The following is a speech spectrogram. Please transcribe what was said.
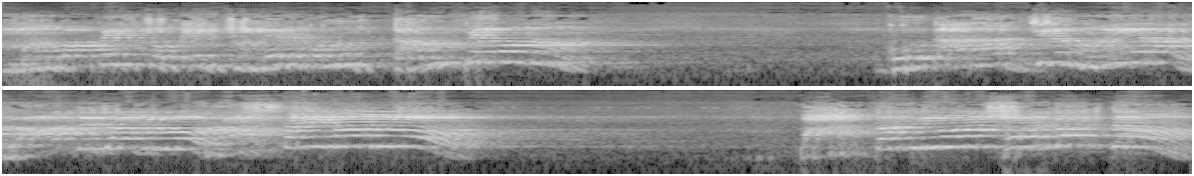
মা বাপের চোখের জলের কোনো দাম পেল না। গোটা রাজ্যের মায়েরা রাত জাগলো, রাস্তায় নামলো। পাত্তা দিল না সরকারটা।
